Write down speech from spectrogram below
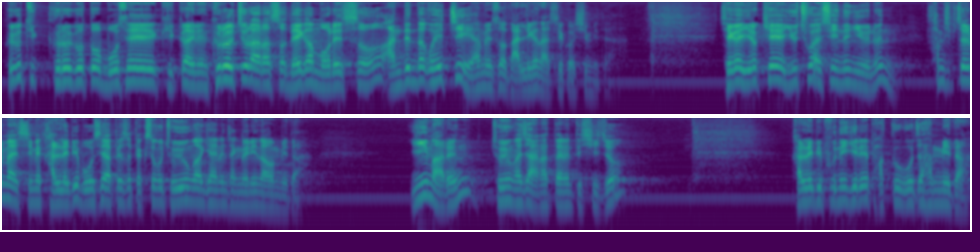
그리고 뒤, 그리고 또 모세의 귓가에는 그럴 줄 알았어 내가 뭐랬어 안 된다고 했지 하면서 난리가 났을 것입니다. 제가 이렇게 유추할 수 있는 이유는 30절 말씀에 갈렙이 모세 앞에서 백성을 조용하게 하는 장면이 나옵니다. 이 말은 조용하지 않았다는 뜻이죠. 갈렙이 분위기를 바꾸고자 합니다.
